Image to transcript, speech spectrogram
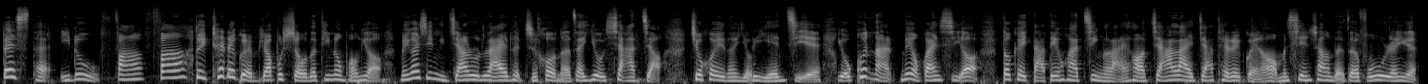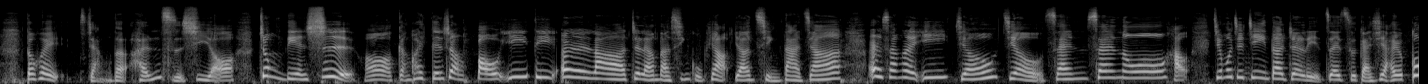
Best 一路发发。对 Telegram 比较不熟的听众朋友，没关系，你加入 Light 之后呢，在右下角就会呢有连接，有困难没有关系哦，都可以打电话进来哈，加 Light 加 Telegram，然后我们先。上的这服务人员都会讲的很仔细哦，重点是哦，赶快跟上保一第二啦！这两档新股票邀请大家二三二一九九三三哦。好，节目就进行到这里，再次感谢还有恭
